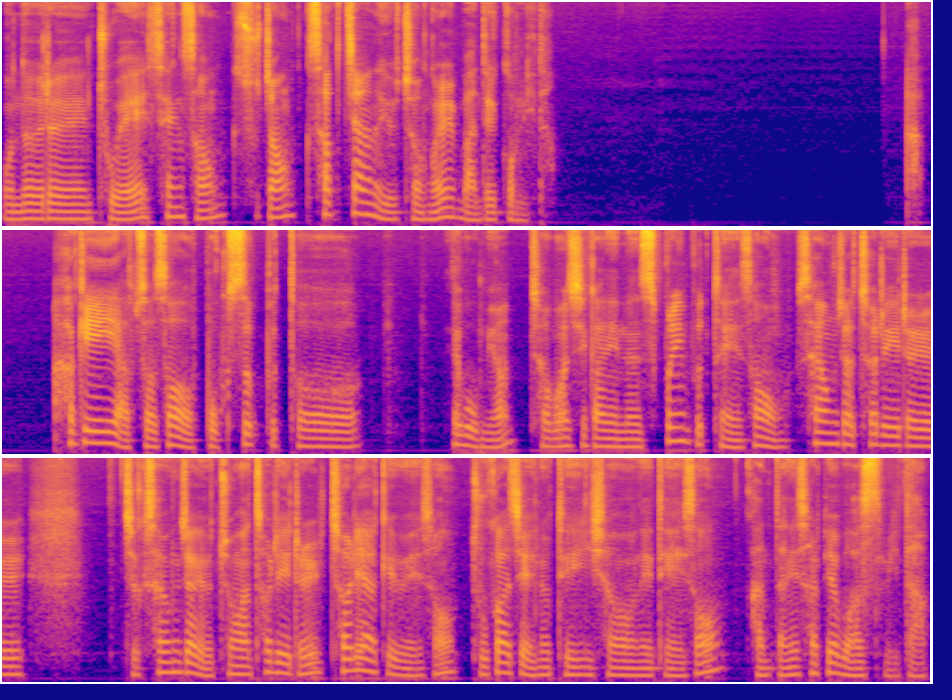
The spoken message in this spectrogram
오늘은 조회, 생성, 수정, 삭제하는 요청을 만들 겁니다. 하- 하기에 앞서서 복습부터 해보면 저번 시간에는 스프링부트에서 사용자 처리를 즉 사용자 요청한 처리를 처리하기 위해서 두 가지 애노테이션에 대해서 간단히 살펴보았습니다.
